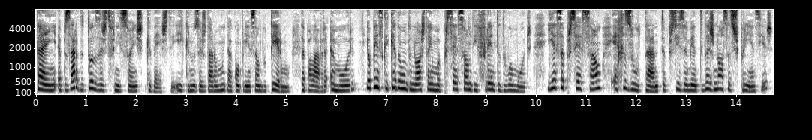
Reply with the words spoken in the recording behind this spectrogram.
tem, apesar de todas as definições que deste e que nos ajudaram muito à compreensão do termo da palavra amor, eu penso que cada um de nós tem uma percepção diferente do amor. E essa percepção é resultante precisamente das nossas experiências,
